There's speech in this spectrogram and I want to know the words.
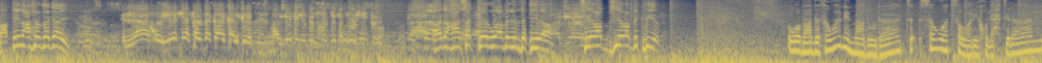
أعطينا 10 دقائق لا أخوي ليش 10 دقائق القيت القيت اللي بيدخل بمسؤوليته أنا حسكر وأعمل اللي بدك إياه. في رب في رب كبير. وبعد ثوان معدودات سوت صواريخ الاحتلال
